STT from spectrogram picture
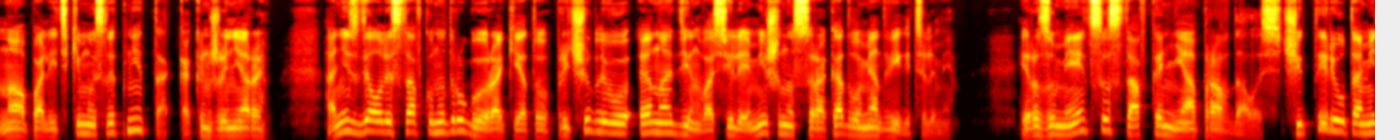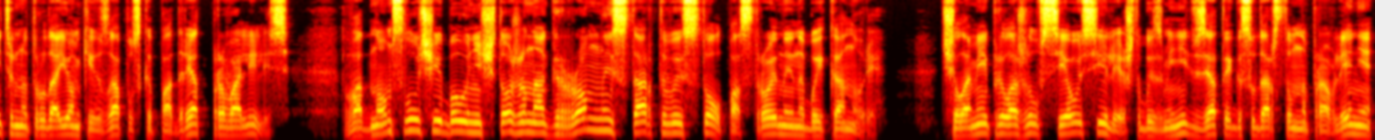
Но политики мыслят не так, как инженеры. Они сделали ставку на другую ракету, причудливую Н-1 Василия Мишина с 42 двигателями. И, разумеется, ставка не оправдалась. Четыре утомительно трудоемких запуска подряд провалились. В одном случае был уничтожен огромный стартовый стол, построенный на Байконуре. Челомей приложил все усилия, чтобы изменить взятое государством направление,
